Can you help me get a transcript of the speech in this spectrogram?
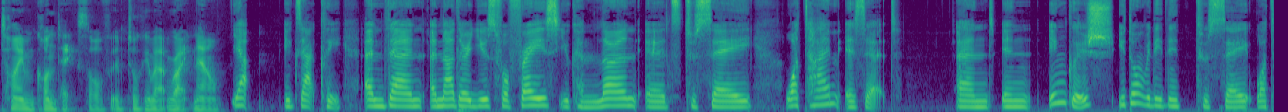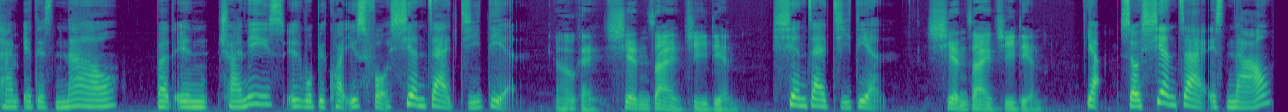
time context of I'm talking about right now. Yeah, exactly. And then another useful phrase you can learn is to say, What time is it? And in English, you don't really need to say what time it is now. But in Chinese, it will be quite useful. 现在几点?Oh, Okay. 现在几点?现在几点?现在几点? Yeah. So 现在 is now.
